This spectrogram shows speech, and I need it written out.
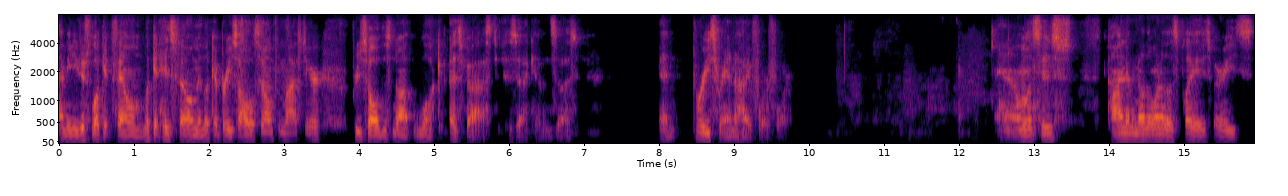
I mean, you just look at film, look at his film, and look at Breece Hall's film from last year. Breece Hall does not look as fast as Zach Evans does. And Breece ran a high 4 4. And almost is kind of another one of those plays where he's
